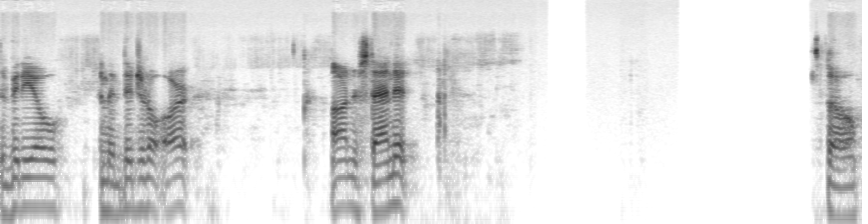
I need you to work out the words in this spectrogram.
the video and the digital art. I understand it. So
